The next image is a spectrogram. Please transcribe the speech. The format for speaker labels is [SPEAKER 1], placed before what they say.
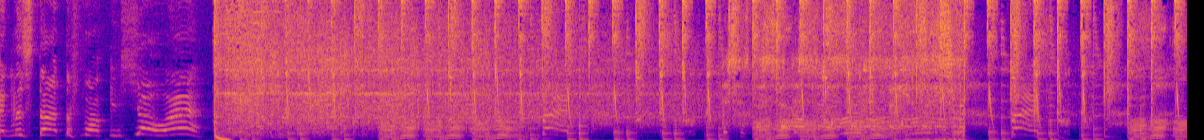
[SPEAKER 1] Bag, let's start the fucking show, huh?
[SPEAKER 2] Uh-huh, uh-huh, uh-huh.
[SPEAKER 3] This is the sound of
[SPEAKER 1] Bag,
[SPEAKER 2] Uh-huh, uh-huh, uh-huh.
